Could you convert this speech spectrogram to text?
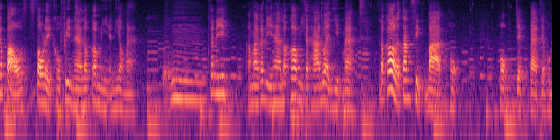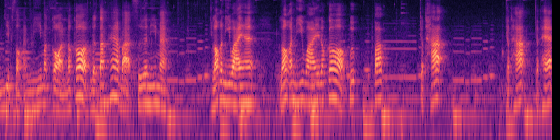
กระเป๋า storage coffin ฮะ แล้วก็มีอันนี้ออกมา อืม ก็ดี เอามาก็ดีฮะ แล้วก็มีกระทะด้วยหยิบมา แล้วก็เหลือตังค์10 บาท 6 6 7 8 เดี๋ยวผมหยิบ 2 อันนี้มาก่อน แล้วก็เหลือตังค์5บาทซื้ออันนี้มา ล็อกอันนี้ไว้ฮะ ล็อกอันนี้ไว้แล้วก็ปุ๊บปั๊บกระทะ กระทะกระแทะ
